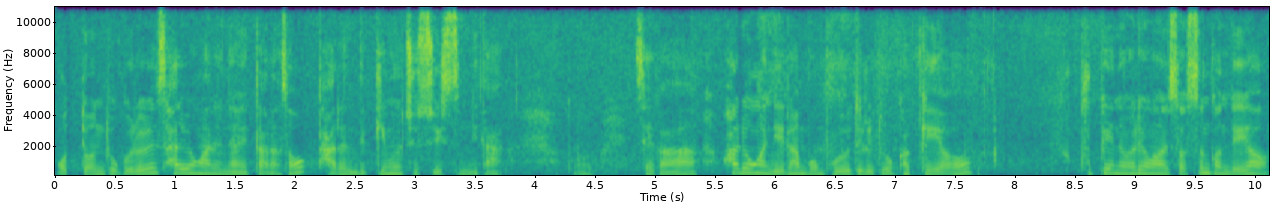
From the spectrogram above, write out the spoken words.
어떤 도구를 사용하느냐에 따라서 다른 느낌을 줄 수 있습니다. 또 제가 활용한 예를 한번 보여드리도록 할게요. 붓펜을 활용해서 쓴 건데요.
